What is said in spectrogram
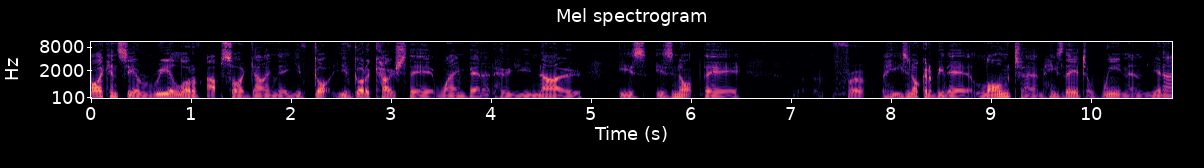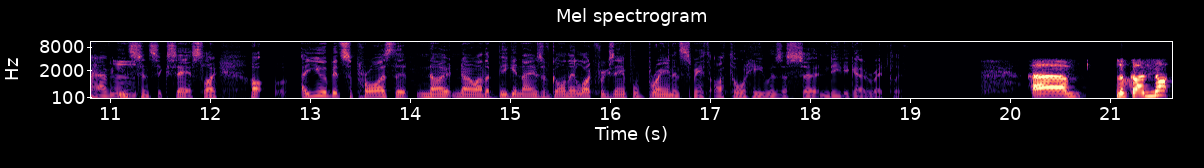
I can see a real lot of upside going there. You've got you've got a coach there, Wayne Bennett, who you know is is not there for he's not going to be there long term. He's there to win and you know have mm. instant success. Like, oh, are you a bit surprised that no no other bigger names have gone there? Like, for example, Brandon Smith. I thought he was a certainty to go to Redcliffe. Um, look, I'm not.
